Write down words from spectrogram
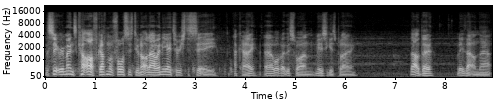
the city remains cut off. Government forces do not allow any aid to reach the city. Okay. Uh, what about this one? Music is playing. That'll do. Leave that on that.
